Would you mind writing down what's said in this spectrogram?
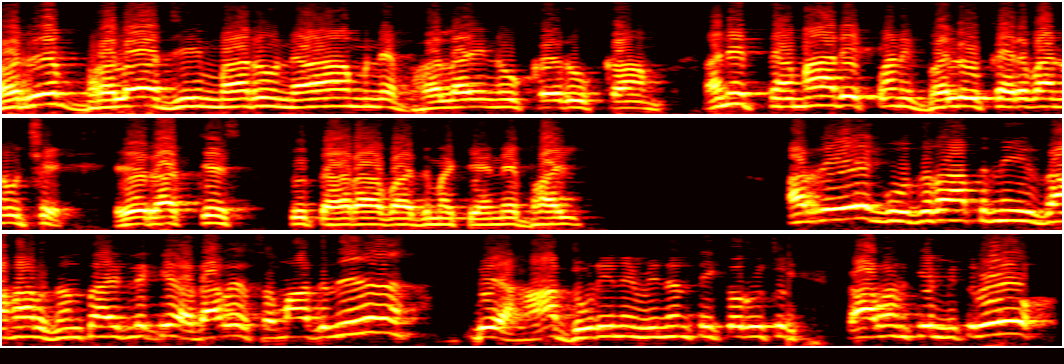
અરે ભલાજી, મારું નામ ને ભલાઈનું કરું કામ. અને તમારે પણ ભલું કરવાનું છે. એ રાકેશ, તું તારા અવાજમાં કેને ભાઈ? અરે, ગુજરાતની જાહેર જનતા એટલે કે અઢારે સમાજને બે હાથ જોડીને વિનંતી કરું છું. કારણ કે મિત્રો,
